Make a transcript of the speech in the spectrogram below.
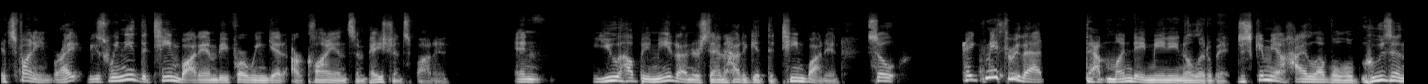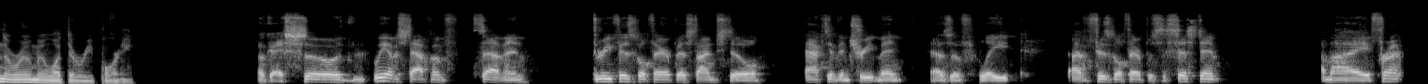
It's funny, right? Because we need the team bought in before we can get our clients and patients bought in. And you helping me to understand how to get the team bought in. So take me through that that Monday meeting a little bit. Just give me a high level of who's in the room and what they're reporting. Okay, so we have a staff of seven three physical therapists. I'm still active in treatment as of late. I have a physical therapist assistant. My front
